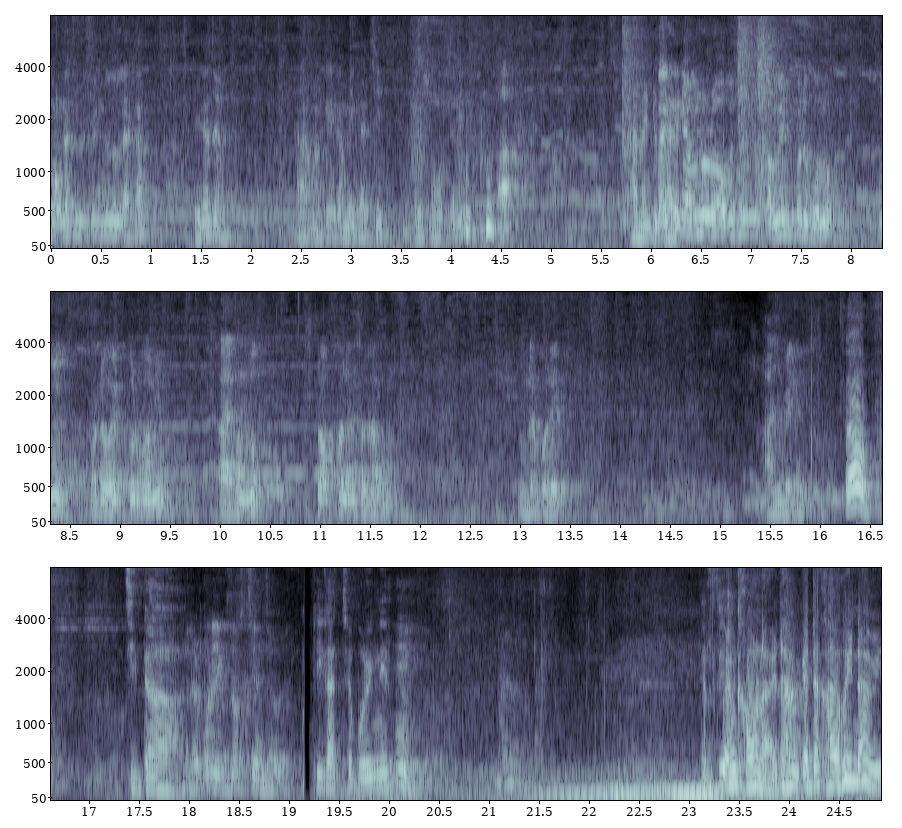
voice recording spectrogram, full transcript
congratulation কিন্তু লেখা। ঠিক আছে? হ্যাঁ আমাকে আমি খাচ্ছি কোনো সমস্যা নেই। আমি একটু বাইকটা কেমন হলো? অবশ্যই কমেন্ট করে বলো। হুম ওটা ওয়েট করব আমি। আর এখন তো স্টপ সাইলেন্সার লাগানো ওগুলো পরে আসবে কিন্তু। ও চিতা। এটার পরে এক্সস্ট চেঞ্জ হবে। কি খাচ্ছে বোরিং নীল হুম। এটা তুই আমি খাব না এটা আমি এটা খাবোই না আমি।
